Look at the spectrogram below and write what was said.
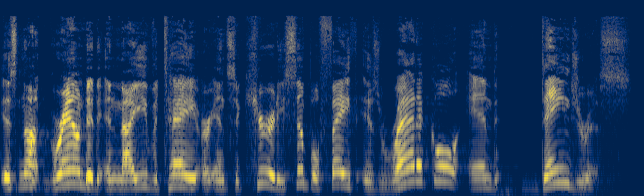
is not grounded in naivete or insecurity. Simple faith is radical and dangerous.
